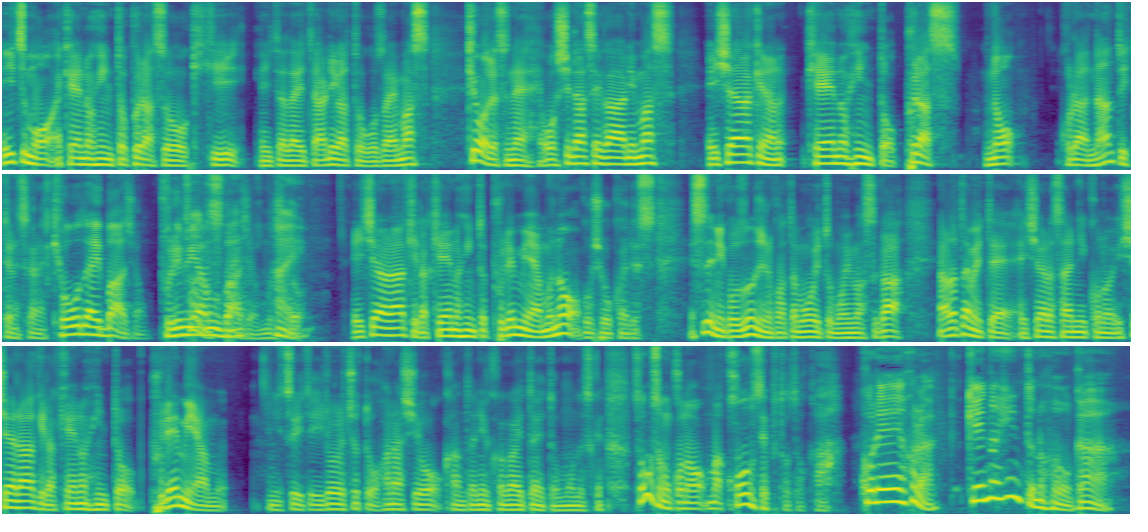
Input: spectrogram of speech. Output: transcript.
いつも経営のヒントプラスをお聞きいただいてありがとうございます。今日はですね、お知らせがあります。石原明の経営のヒントプラスの、これは何と言ったらいいんですかね、兄弟バージョン、プレミアムバージョン、むしろ。はい石原明経営のヒントプレミアムのご紹介です。すでにご存知の方も多いと思いますが、改めて石原さんにこの石原明経営のヒントプレミアムについていろいろちょっとお話を簡単に伺いたいと思うんですけど、そもそもこの、まあ、コンセプトとか、これほら経営のヒントの方が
